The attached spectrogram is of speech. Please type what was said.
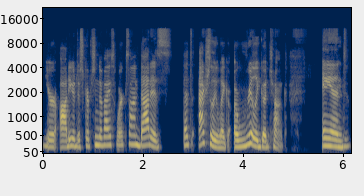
your audio description device works on that is that's actually like a really good chunk. And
